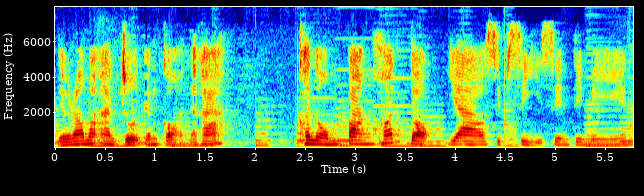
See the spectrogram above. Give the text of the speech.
เดี๋ยวเรามาอ่านโจทย์กันก่อนนะคะ ขนมปังฮอทดอกยาว 14 เซนติเมตร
